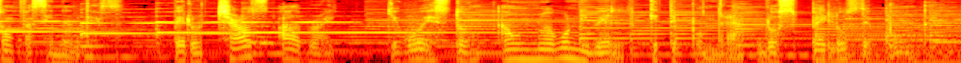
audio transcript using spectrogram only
son fascinantes. Pero Charles Albright llevó esto a un nuevo nivel que te pondrá los pelos de punta.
